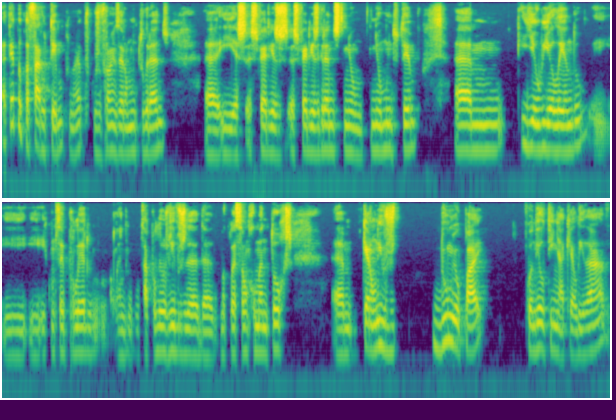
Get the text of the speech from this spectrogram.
até para passar o tempo, não é? porque os verões eram muito grandes uh, e as, as, férias, as férias grandes tinham, tinham muito tempo. Um, e eu ia lendo e, e, e, comecei por ler, lembro começar por ler os livros da, da uma coleção Romano Torres, um, que eram livros do meu pai, quando ele tinha aquela idade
